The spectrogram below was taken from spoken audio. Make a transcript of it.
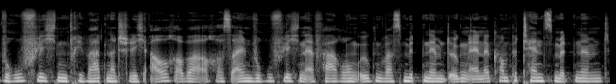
beruflichen, privat natürlich auch, aber auch aus allen beruflichen Erfahrungen irgendwas mitnimmt, irgendeine Kompetenz mitnimmt.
